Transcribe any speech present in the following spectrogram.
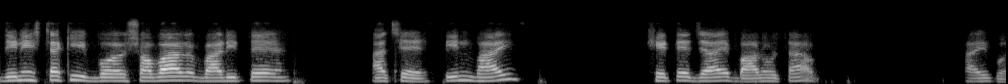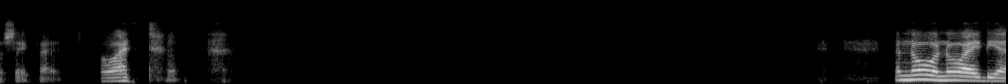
জিনিসটা কি সবার বাড়িতে আছে? তিন ভাই খেটে যায় বারোটা ভাই বসে খায়। হোয়াট নো নো আইডিয়া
